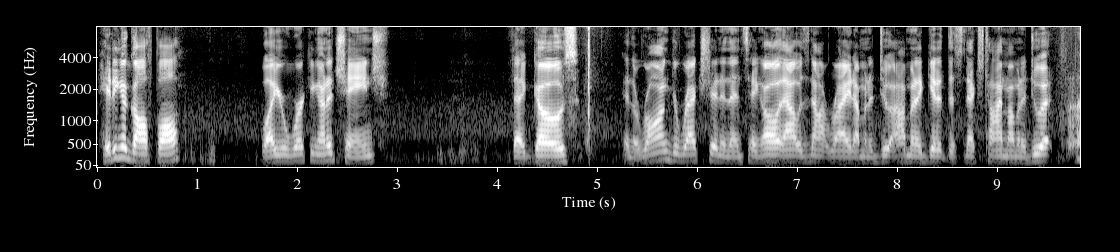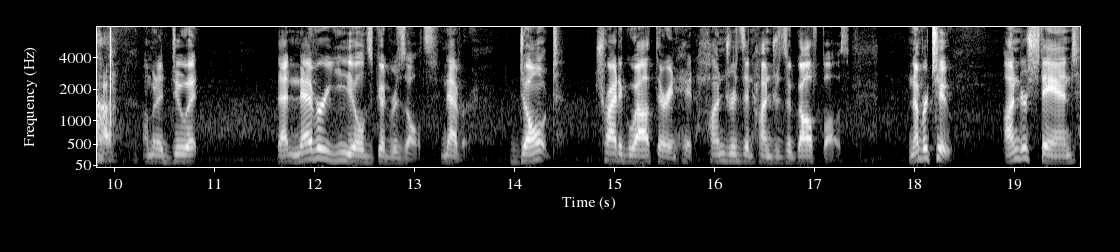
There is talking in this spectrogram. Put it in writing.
Hitting a golf ball while you're working on a change that goes in the wrong direction and then saying, oh, that was not right. I'm gonna do, I'm gonna get it this next time. I'm gonna do it. I'm gonna do it. That never yields good results, never. Don't try to go out there and hit hundreds and hundreds of golf balls. Number two, understand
